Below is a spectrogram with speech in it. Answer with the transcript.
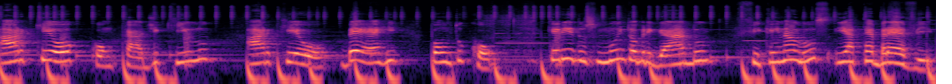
arqueo com K de quilo, arqueobr.com. Queridos, muito obrigado, fiquem na luz e até breve.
